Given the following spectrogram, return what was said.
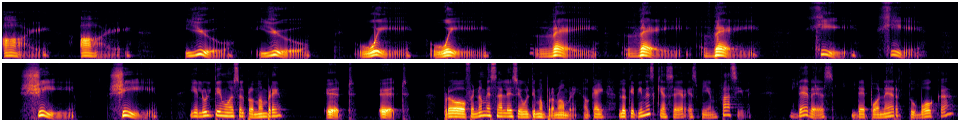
I, I. You, you. We, we. They, they, they. He, he. She, she. Y el último es el pronombre it, it. Profe, no me sale ese último pronombre, ¿ok? Lo que tienes que hacer es bien fácil. Debes de poner tu boca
